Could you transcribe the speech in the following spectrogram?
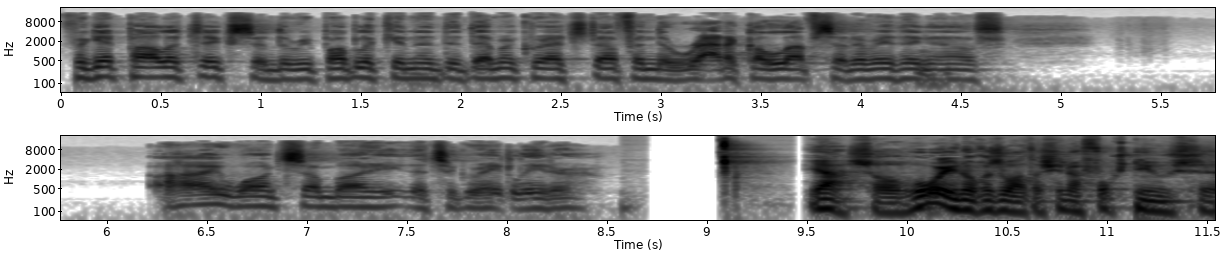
forget politics and the Republican and the Democrat stuff and the radical lefts and everything Mm. else. I want somebody that's a great leader. Ja, zo hoor je nog eens wat als je naar Fox News uh,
